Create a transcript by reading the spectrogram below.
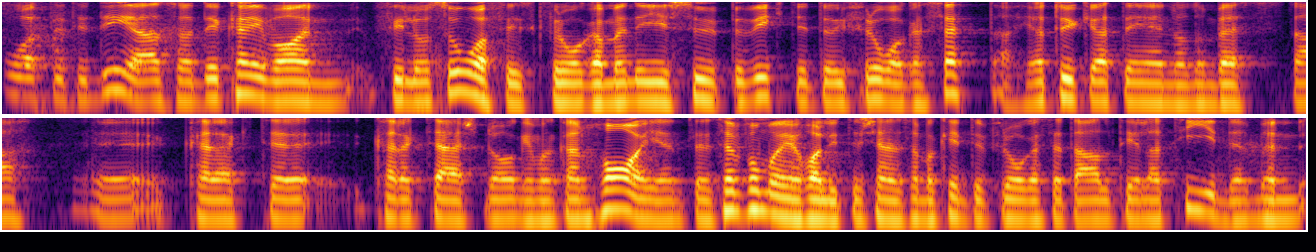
Åter till det, alltså det kan ju vara en filosofisk fråga men det är ju superviktigt att ifrågasätta. Jag tycker att det är en av de bästa eh, karaktär, karaktärsdragen man kan ha egentligen. Sen får man ju ha lite känsla, man kan inte ifrågasätta allt hela tiden. Men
